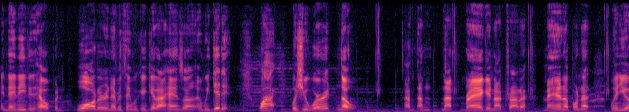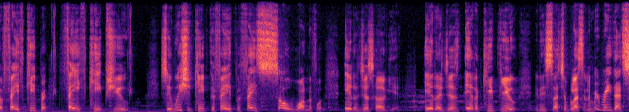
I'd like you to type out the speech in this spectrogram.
and they needed help and water and everything we could get our hands on, and we did it. Why? Was you worried? No. I'm, I'm not bragging, not trying to man up on that. When you're a faith keeper, faith keeps you. See, we should keep the faith, but faith's so wonderful, it'll just hug you. It'll just, it'll keep you. And it's such a blessing. Let me read that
